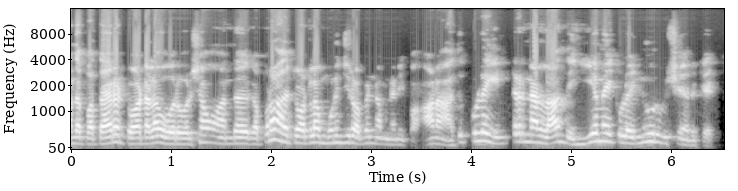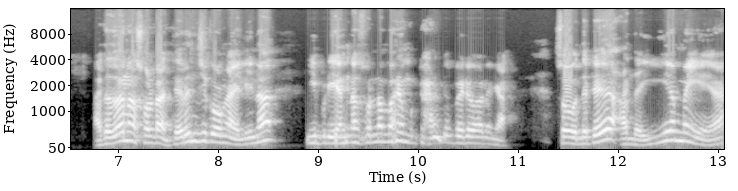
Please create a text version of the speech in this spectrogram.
அந்த பத்தாயிரம் டோட்டலாக ஒரு வருஷம் வந்ததுக்கப்புறம் அது டோட்டலாக முடிஞ்சிடும் அப்படின்னு நம்ம நினைப்போம். ஆனால் அதுக்குள்ளே இன்டர்னலாக அந்த இஎம்ஐக்குள்ள இன்னொரு விஷயம் இருக்குது அதை தான் நான் சொல்கிறேன் தெரிஞ்சுக்கோங்க. இல்லைன்னா இப்படி என்ன சொன்ன மாதிரி முட்டாண்டு போயிடுவானுங்க. ஸோ வந்துட்டு அந்த இஎம்ஐயை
